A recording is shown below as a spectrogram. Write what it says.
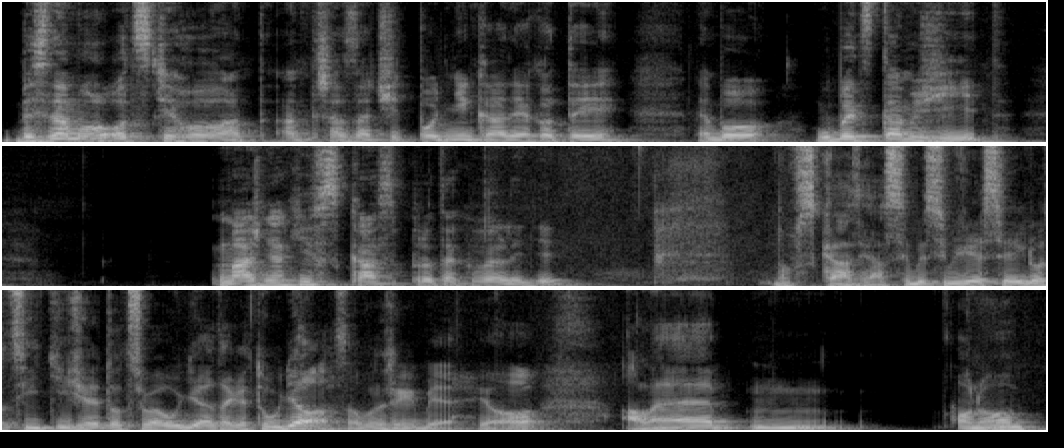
by se tam mohl odstěhovat a třeba začít podnikat jako ty, nebo vůbec tam žít. Máš nějaký vzkaz pro takové lidi? No vzkaz, já si myslím, že jestli někdo cítí, že je to třeba udělat, tak je to udělá samozřejmě, jo. Ale mm, ono,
